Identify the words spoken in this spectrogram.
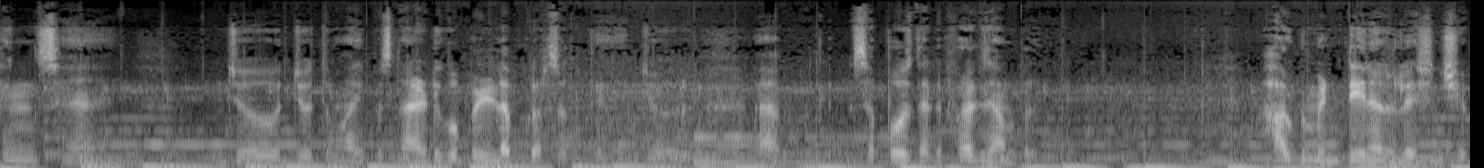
थिंग्स हैं, जो जो तुम्हारी पर्सनालिटी को बिल्डअप कर सकते हैं, जो suppose that for example how to maintain a relationship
